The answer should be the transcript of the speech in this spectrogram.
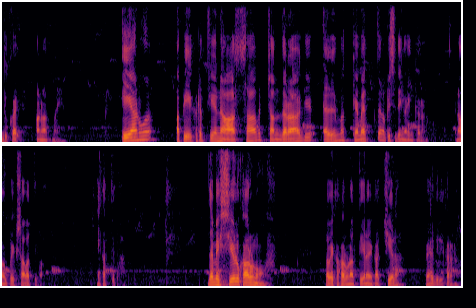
දුකයි, අනාත්මයි. ඒ අනුව අපි ඒකට තියෙන ආශාව, චන්දරාගය, ඇල්ම, කැමැත්ත අපි සිතින් අයින් කරනවා. එහෙනම් උපේක්ෂාවත් එපා. ඒකත් එපා. දැන් මේ සියලු කරුණු තව එක කරුණක් තියෙනවා ඒකත් කියලා පැහැදිලි කරනවා.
